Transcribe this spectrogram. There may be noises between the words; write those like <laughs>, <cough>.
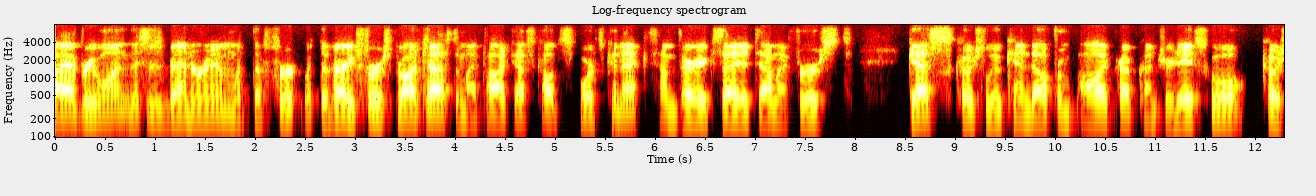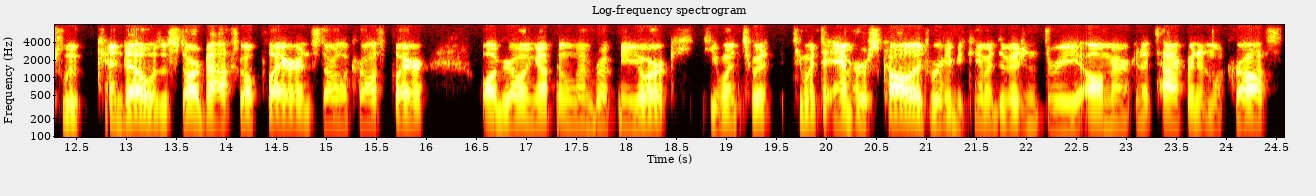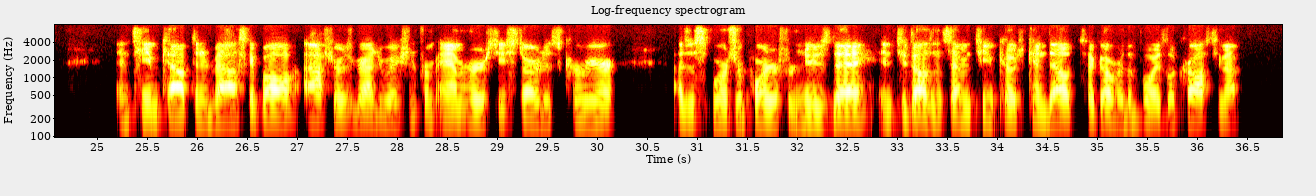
Hi everyone, this is Ben Rim with the fir- with the very first broadcast of my podcast called Sports Connect. I'm very excited to have my first guest, Coach Lou Candel from Poly Prep Country Day School. Coach Lou Candel was a star basketball player and star lacrosse player while growing up in Lynbrook, New York. He went to a, he went to Amherst College where he became a Division three All American attackman in lacrosse and team captain in basketball. After his graduation from Amherst, he started his career as a sports reporter for Newsday. In 2017, Coach Candel took over the boys lacrosse team at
